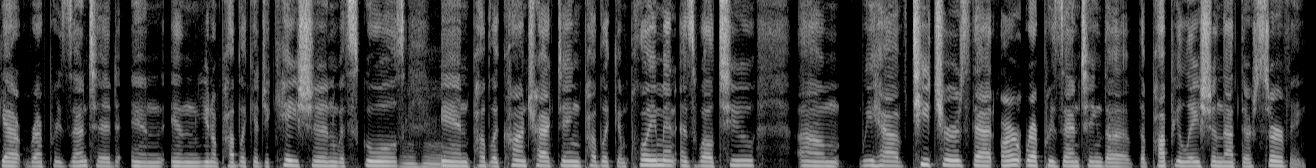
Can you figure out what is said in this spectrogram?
get represented in in you know public education with schools in public contracting public employment as well too. Um, we have teachers that aren't representing the the population that they're serving.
